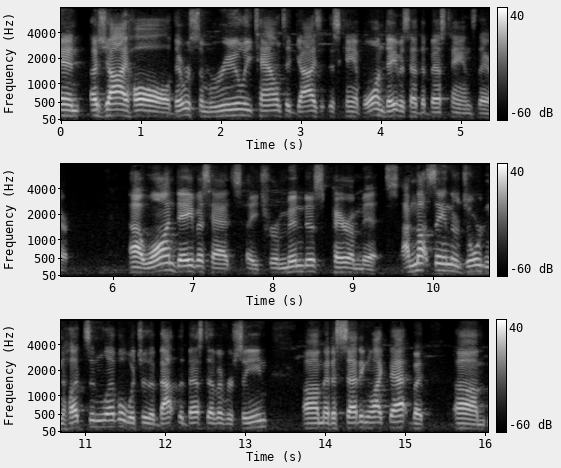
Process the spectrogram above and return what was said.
And Agiye Hall, there were some really talented guys at this camp. Juan Davis had the best hands there. Uh, Juan Davis has a tremendous pair of mitts. I'm not saying they're Jordan Hudson level, which are about the best I've ever seen um, at a setting like that. But um,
